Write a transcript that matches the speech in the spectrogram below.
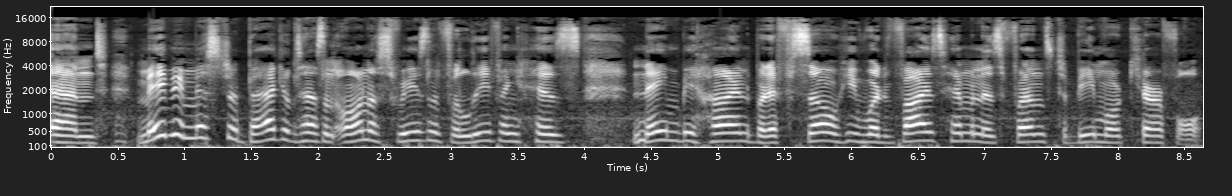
And maybe Mr. Baggins has an honest reason for leaving his name behind, but if so, he would advise him and his friends to be more careful.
